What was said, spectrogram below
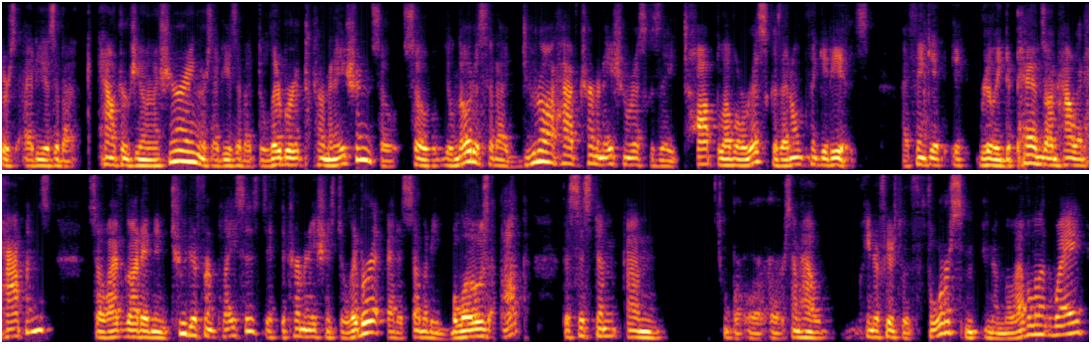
there's ideas about counter geoengineering. There's ideas about deliberate termination. So, so you'll notice that I do not have termination risk as a top level risk because I don't think it is. I think it, it really depends on how it happens. So I've got it in two different places. If the termination is deliberate, that is somebody blows up the system um, or, or, or, somehow interferes with force in a malevolent way,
